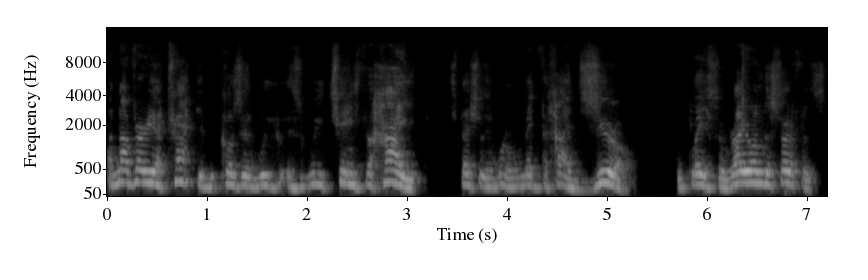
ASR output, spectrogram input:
are not very attractive because as we, as we change the height, especially when we make the height zero, we place it right on the surface,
